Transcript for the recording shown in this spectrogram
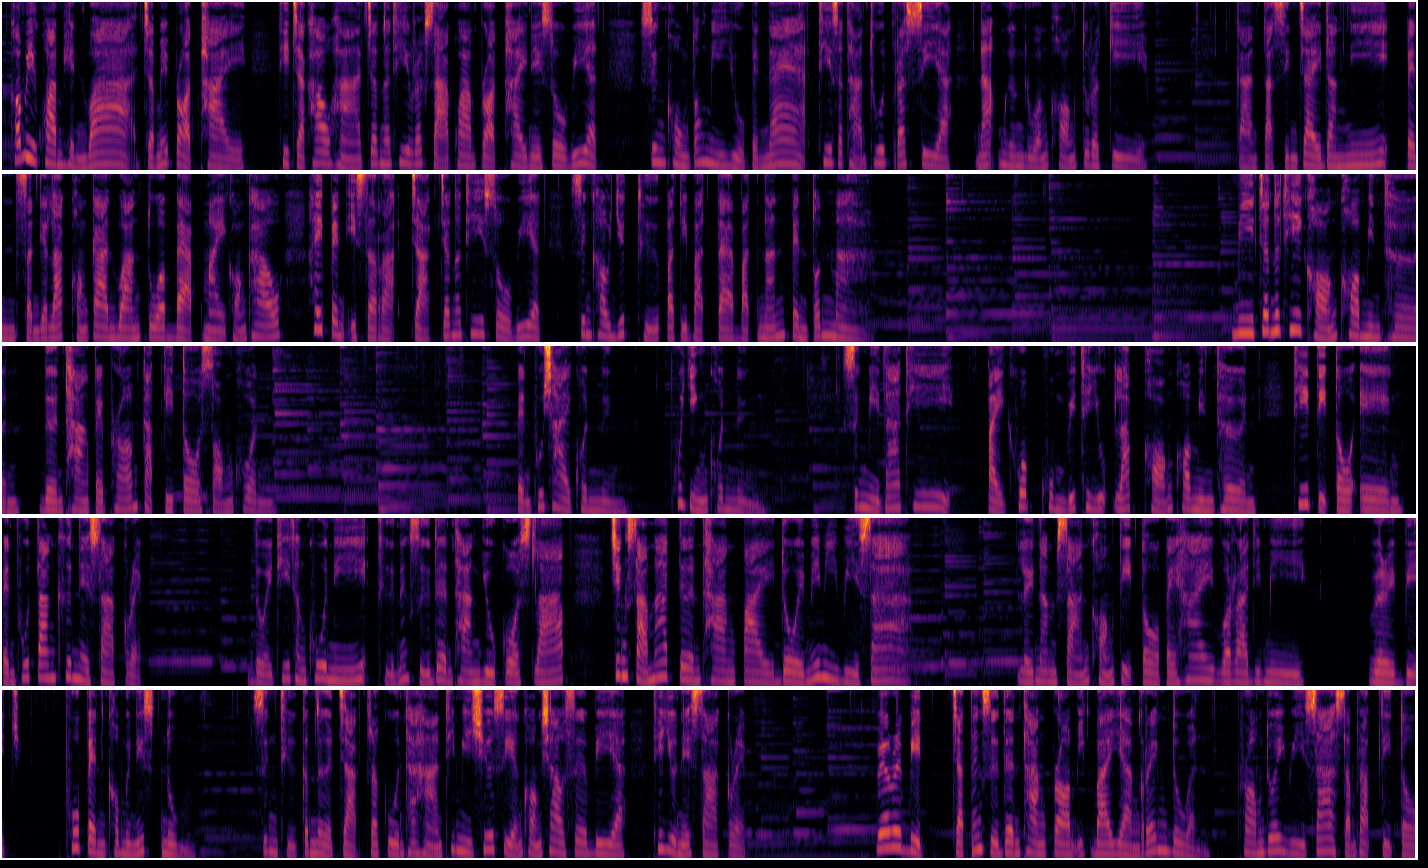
เขามีความเห็นว่าจะไม่ปลอดภัยที่จะเข้าหาเจ้าหน้าที่รักษาความปลอดภัยในโซเวียต ซึ่งคงต้องมีอยู่เป็นแน่ที่สถานทูตรัสเซีย ณเมืองหลวงของตุรกี การตัดสินใจดังนี้เป็นสัญลักษณ์ของการวางตัวแบบใหม่ของเขา ให้เป็นอิสระจากเจ้าหน้าที่โซเวียต ซึ่งเขายึดถือปฏิบัติแต่บัดนั้นเป็นต้นมา มีเจ้าหน้าที่ของคอมินเทิร์นเดินทางไปพร้อมกับติโตสองคน เป็นผู้ชายคนหนึ่ง ผู้หญิงคนหนึ่ง ซึ่งมีหน้าที่ ไปควบคุมวิทยุลับของคอมินเทิร์นที่ติโตเองเป็นผู้ตั้งขึ้นในซาเกร็บ โดยที่ทั้งคู่นี้ถือหนังสือเดินทางยูโกสลาฟจึงสามารถเดินทางไปโดยไม่มีวีซ่า เลยนำสารของติโตไปให้วลาดิมีร์ เวเลบิชผู้เป็นคอมมิวนิสต์หนุ่ม ซึ่งถือกำเนิดจากตระกูลทหารที่มีชื่อเสียงของชาวเซอร์เบียที่อยู่ในซาเกร็บ เวริบิช จัดหนังสือเดินทางปลอมอีกใบอย่างเร่งด่วน พร้อมด้วยวีซ่าสำหรับติโต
